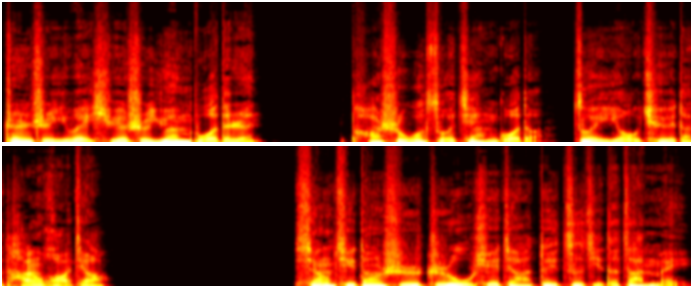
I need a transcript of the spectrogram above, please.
真是一位学识渊博的人，他是我所见过的最有趣的谈话家。”想起当时植物学家对自己的赞美，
